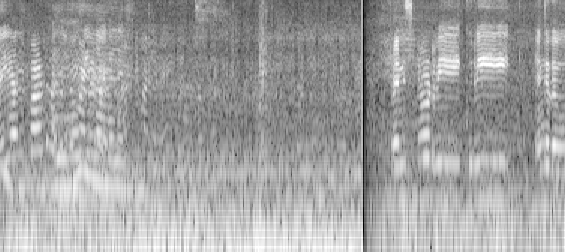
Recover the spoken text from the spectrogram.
ಅಯ್ಯ ಅಲ್ಲಿ ಪಾಂಡುರಂಗನ ಫ್ರೆಂಡ್ಸ್ ನೋಡ್ರಿ ಕುರಿ ಹೆಂಗದವು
